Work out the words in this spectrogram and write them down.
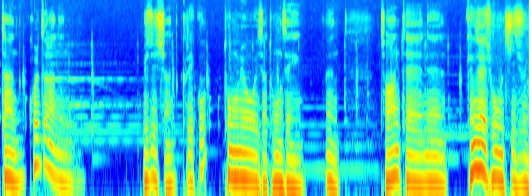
일단 콜드라는 뮤지션 그리고 동료이자 동생은 저한테는 굉장히 좋은 기준이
